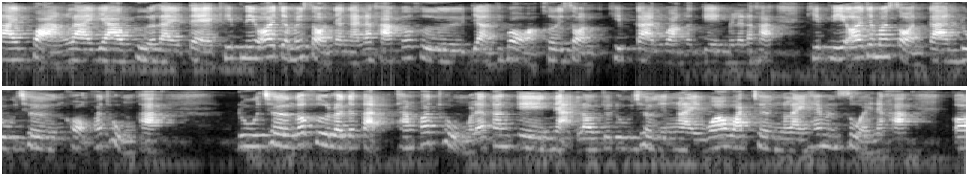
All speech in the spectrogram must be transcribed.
ลายขวางลายยาวคืออะไร แต่คลิปนี้อ้อยจะไม่สอนอย่างนั้นนะคะ ก็คืออย่างที่บอกอะเคยสอนคลิปการวางกางเกงไปแล้วนะคะ คลิปนี้อ้อยจะมาสอนการดูเชิงของผ้าถุงค่ะ ดูเชิงก็คือเราจะตัดทั้งผ้าถุงและกางเกงเนี่ยเราจะดูเชิงยังไงว่าวัดเชิงอะไรให้มันสวยนะคะ ก็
